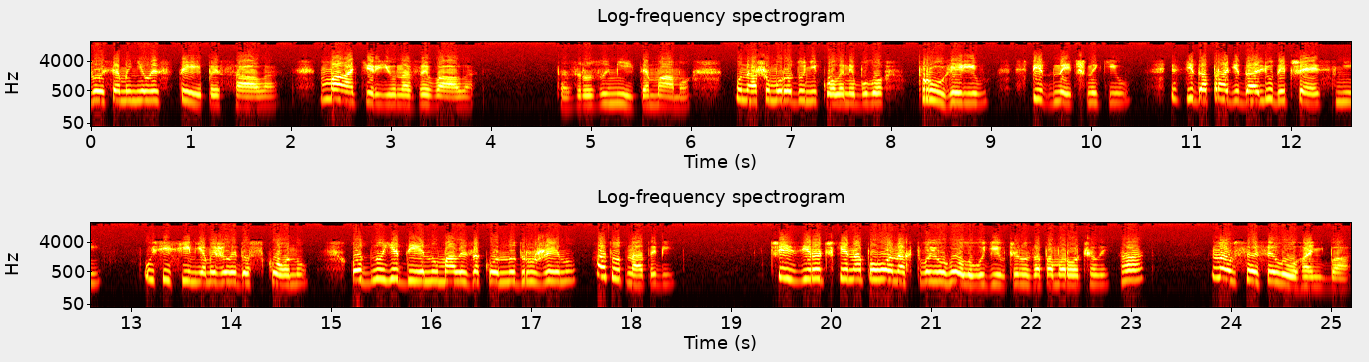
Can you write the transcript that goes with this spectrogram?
Зося мені листи писала, матір'ю називала. Та зрозумійте, мамо, у нашому роду ніколи не було пругерів, спідничників. З діда прадіда люди чесні. Усі сім'ями жили до скону. Одну єдину мали законну дружину, а тут на тобі. Чи зірочки на погонах твою голову, дівчину, запоморочили, га? На все село ганьба.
